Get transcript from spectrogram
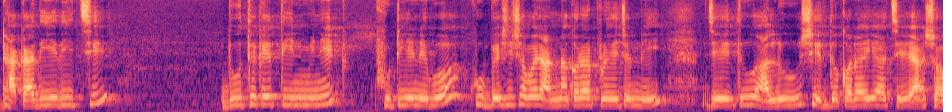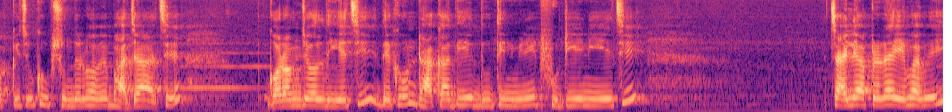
ঢাকা দিয়ে দিচ্ছি। দু থেকে তিন মিনিট ফুটিয়ে নেব। খুব বেশি সময় রান্না করার প্রয়োজন নেই। যেহেতু আলু সেদ্ধ করাই আছে আর সব কিছু খুব সুন্দরভাবে ভাজা আছে, গরম জল দিয়েছি। দেখুন, ঢাকা দিয়ে দু তিন মিনিট ফুটিয়ে নিয়েছি। চাইলে আপনারা এভাবেই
